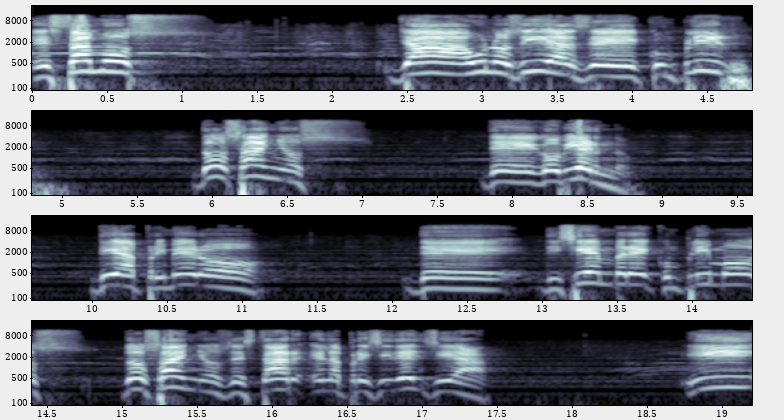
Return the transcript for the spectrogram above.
Estamos ya unos días de cumplir dos años de gobierno. Día primero de diciembre cumplimos dos años de estar en la presidencia y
